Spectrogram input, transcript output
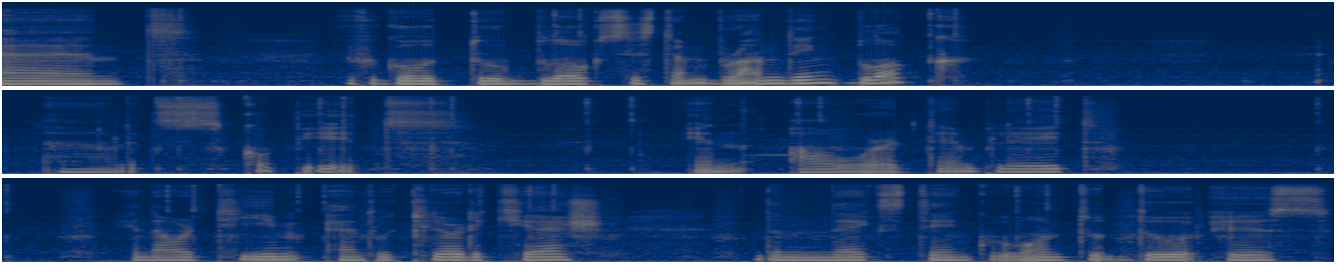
and if we go to block system branding block uh, let's copy it in our template in our theme and we clear the cache. The next thing we want to do is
